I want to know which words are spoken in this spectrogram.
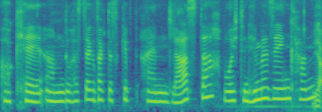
Okay, ähm, du hast ja gesagt, es gibt ein Glasdach, wo ich den Himmel sehen kann. Ja.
